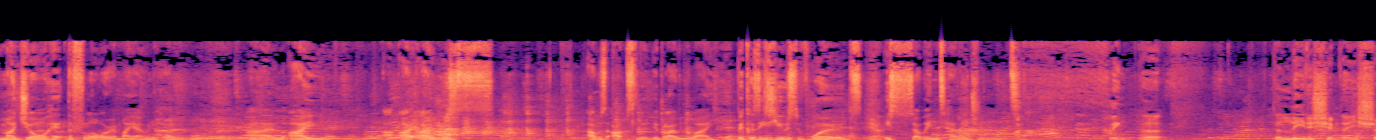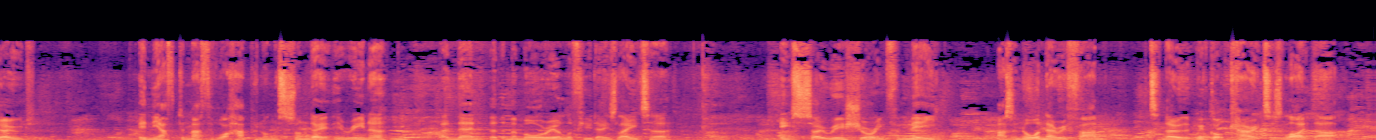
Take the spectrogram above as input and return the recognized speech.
my jaw hit the floor in my own home. Um, I, I I was I was absolutely blown away because his use of words is so intelligent. I think that the leadership that he showed in the aftermath of what happened on the Sunday at the arena and then at the memorial a few days later, it's so reassuring for me as an ordinary fan to know that we've got characters like that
